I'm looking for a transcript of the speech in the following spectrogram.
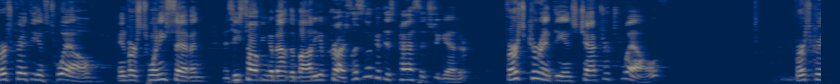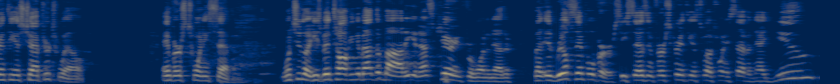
1 Corinthians 12 and verse 27, as he's talking about the body of Christ. Let's look at this passage together. 1 Corinthians chapter 12. 1 Corinthians chapter 12 and verse 27. Want you to look, he's been talking about the body and us caring for one another, but a real simple verse. He says in 1 Corinthians 12 27, Now you,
